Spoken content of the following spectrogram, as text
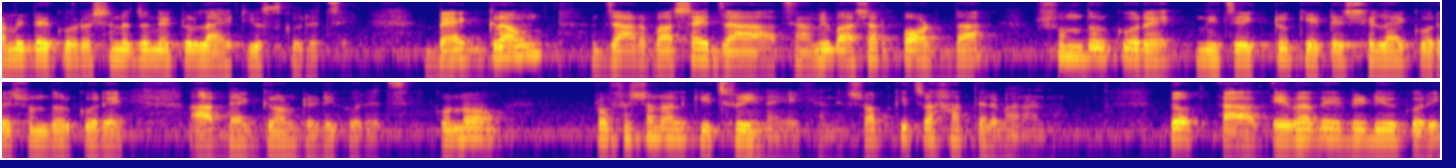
আমি ডেকোরেশনের জন্য একটু লাইট ইউজ করেছি। ব্যাকগ্রাউন্ড যার বাসায় যা আছে, আমি বাসার পর্দা সুন্দর করে নিচে একটু কেটে সেলাই করে সুন্দর করে ব্যাকগ্রাউন্ড রেডি করেছি। কোনো প্রফেশনাল কিছুই নাই এখানে। সব কিছু হাতের বানানো। তো এভাবে ভিডিও করি।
